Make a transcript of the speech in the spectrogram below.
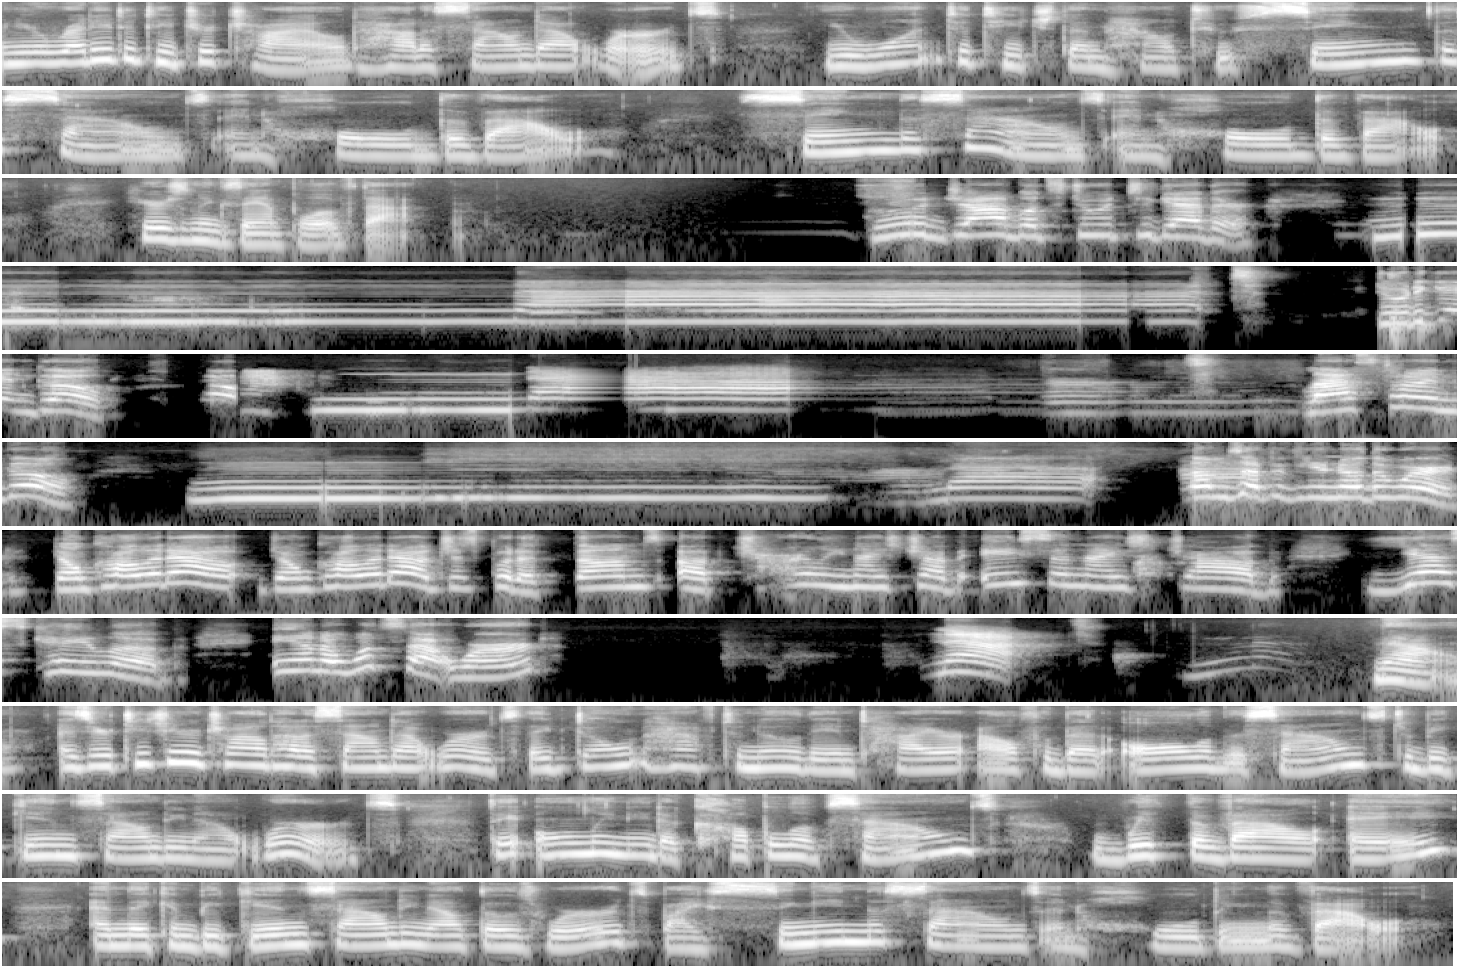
When you're ready to teach your child how to sound out words, you want to teach them how to sing the sounds and hold the vowel. Sing the sounds and hold the vowel. Here's an example of that. Good job. Let's do it together. Gnat. Do it again. Go. Nat. Last time. Go. Thumbs up if you know the word. Don't call it out. Don't call it out. Just put a thumbs up. Charlie, nice job. Asa, nice job. Yes, Caleb. Anna, what's that word? Nat. Now, as you're teaching your child how to sound out words, they don't have to know the entire alphabet, all of the sounds, to begin sounding out words. They only need a couple of sounds with the vowel A, and they can begin sounding out those words by singing the sounds and holding the vowel.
